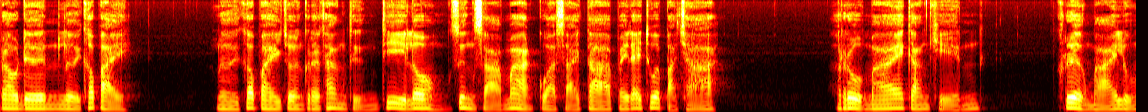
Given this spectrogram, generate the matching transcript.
เราเดินเลยเข้าไป เลยเข้าไปจนกระทั่งถึงที่โล่งซึ่งสามารถกวาดสายตาไปได้ทั่วป่าช้า รูปไม้กางเขน เครื่องหมายหลุม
